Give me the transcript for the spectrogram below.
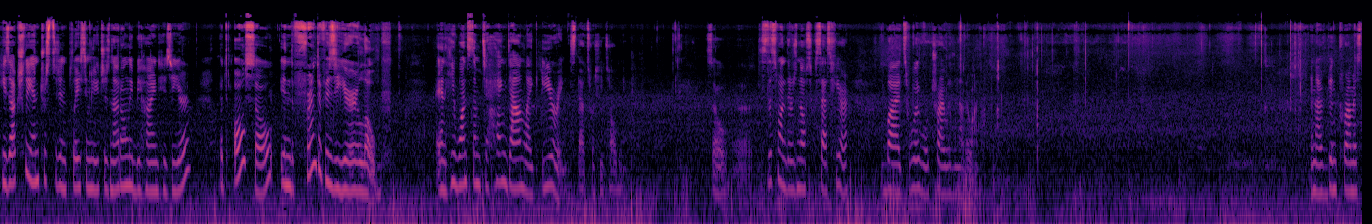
He's actually interested in placing leeches not only behind his ear, but also in the front of his ear lobe. And he wants them to hang down like earrings. That's what he told me. So uh, this one, there's no success here, but we will try with another one. And I've been promised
